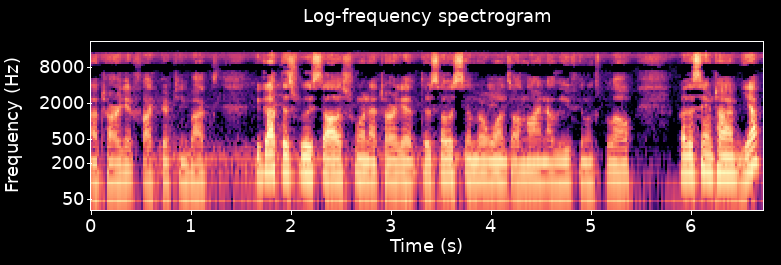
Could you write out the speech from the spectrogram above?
at Target for like 15 bucks. We got this really stylish one at Target. There's other similar ones online. I'll leave you links below. But at the same time, yep,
